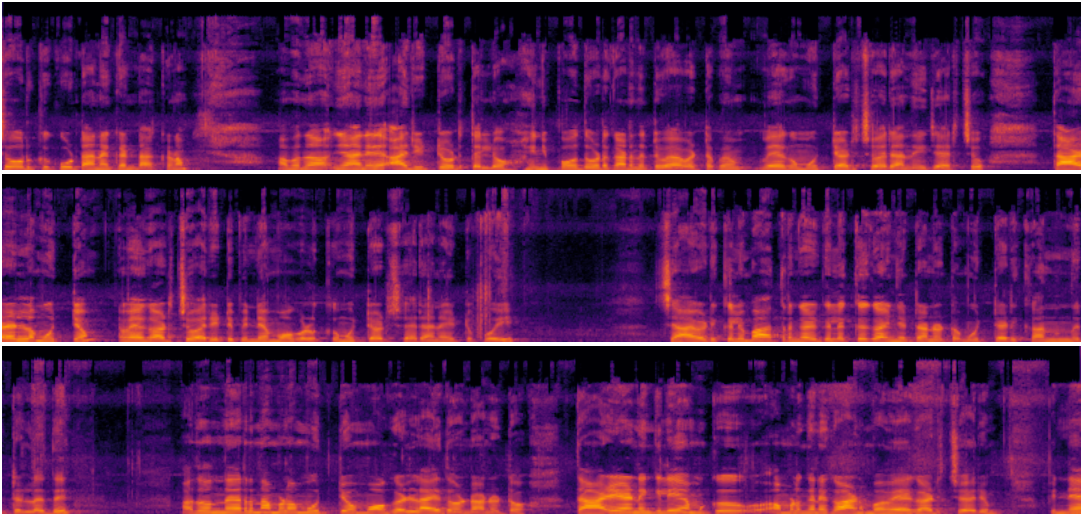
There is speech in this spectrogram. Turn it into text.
ചോറുക്ക് കൂട്ടാനൊക്കെ ഉണ്ടാക്കണം. അപ്പോൾ ഞാൻ അരി ഇട്ട് കൊടുത്തല്ലോ. ഇനിയിപ്പോൾ ഇതിവിടെ കടന്നിട്ട് വേവട്ടെ. അപ്പം വേഗം മുറ്റം അടിച്ചു വരാമെന്ന് വിചാരിച്ചു. താഴെയുള്ള മുറ്റം വേഗം അടിച്ചു വാരിയിട്ട് പിന്നെ മുകൾക്ക് മുറ്റം അടിച്ചു വരാനായിട്ട് പോയി. ചായ കുടിക്കലും പാത്രം കഴുകലൊക്കെ കഴിഞ്ഞിട്ടാണ് കേട്ടോ മുറ്റടിക്കാൻ നിന്നിട്ടുള്ളത്. അതൊന്നേരം നമ്മളെ മുറ്റവും മുകളിലായതുകൊണ്ടാണ് കേട്ടോ താഴെയാണെങ്കിൽ നമുക്ക് നമ്മളിങ്ങനെ കാണുമ്പോൾ വേഗം അടിച്ചു വരും. പിന്നെ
